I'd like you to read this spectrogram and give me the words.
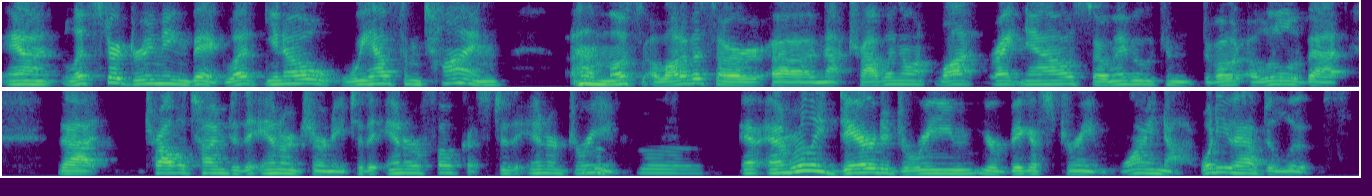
And let's start dreaming big. Let you know we have some time most a lot of us are uh, not traveling a lot right now so maybe we can devote a little of that that travel time to the inner journey to the inner focus to the inner dream mm-hmm. and, and, really dare to dream your biggest dream why not what do you have to lose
